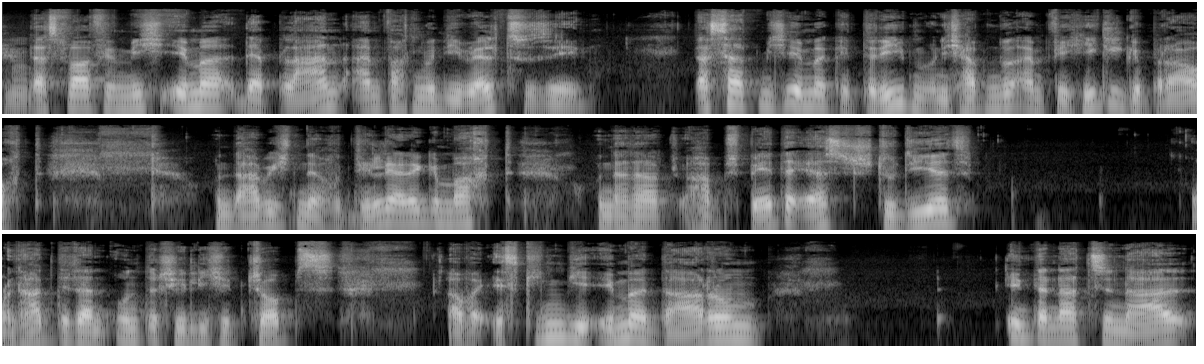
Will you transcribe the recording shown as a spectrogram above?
Ja. Das war für mich immer der Plan, einfach nur die Welt zu sehen. Das hat mich immer getrieben und ich habe nur ein Vehikel gebraucht. Und da habe ich eine Hotellehre gemacht und dann habe hab später erst studiert und hatte dann unterschiedliche Jobs. Aber es ging mir immer darum, international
